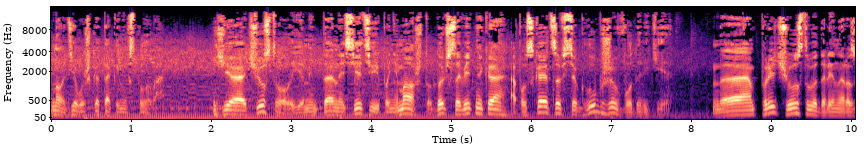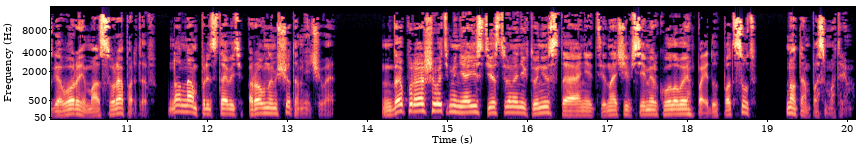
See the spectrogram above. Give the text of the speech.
но девушка так и не всплыла. Я чувствовал ее ментальной сетью и понимал, что дочь советника опускается все глубже в воды реки. Да, предчувствую длинный разговор и массу рапортов, но нам представить ровным счетом нечего. Допрашивать меня, естественно, никто не станет, иначе все Меркуловы пойдут под суд. Но там посмотрим.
